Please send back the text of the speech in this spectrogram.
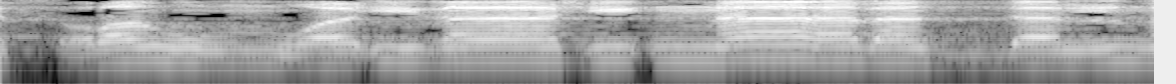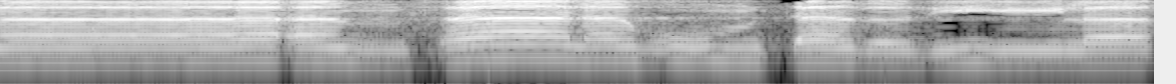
أسرهم وإذا شئنا بدلنا أمثالهم تبديلا.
